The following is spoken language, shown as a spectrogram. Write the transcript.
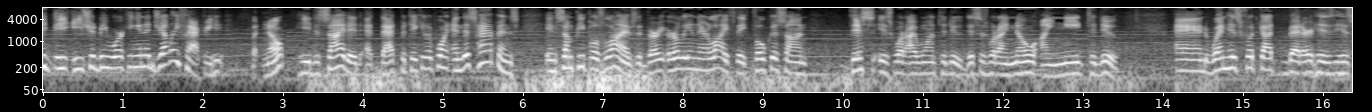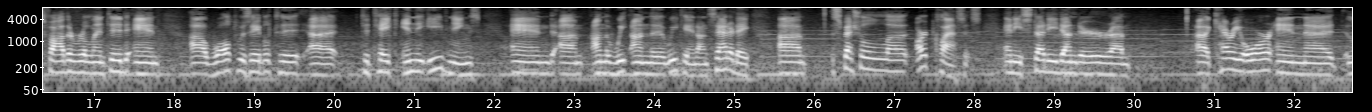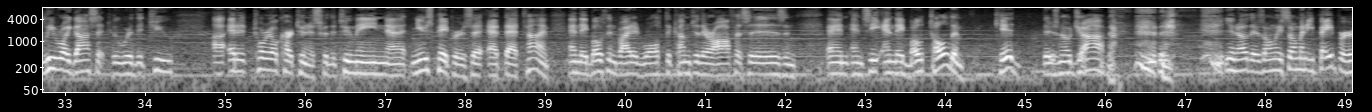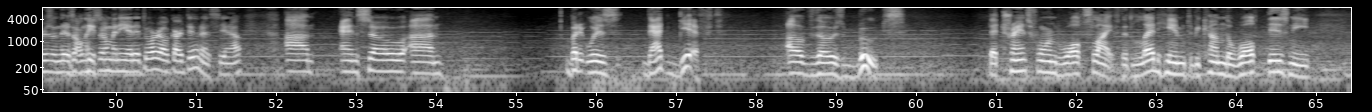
He, he, he should be working in a jelly factory. He, but no, he decided at that particular point, and this happens in some people's lives that very early in their life they focus on this is what I want to do, this is what I know I need to do. And when his foot got better, his, his father relented, and uh, Walt was able to, uh, to take in the evenings and um, on, the week, on the weekend, on Saturday, uh, special uh, art classes. And he studied under. Um, uh, Carey Orr and uh, Leroy Gossett, who were the two uh, editorial cartoonists for the two main uh, newspapers at, at, that time, and they both invited Walt to come to their offices and and and see, and they both told him, "Kid, there's no job." you know, there's only so many papers, and there's only so many editorial cartoonists. You know, um, and so, um, but it was that gift of those boots that transformed Walt's life, that led him to become the Walt Disney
